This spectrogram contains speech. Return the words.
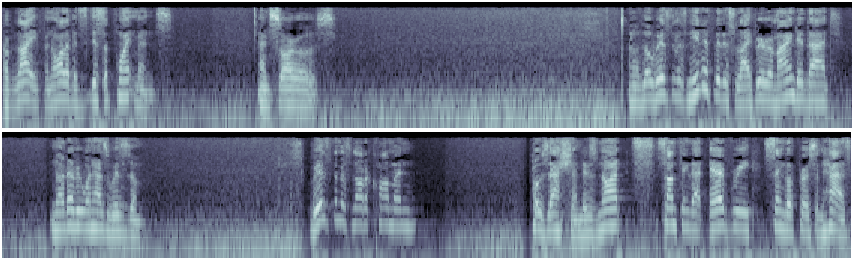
of life and all of its disappointments and sorrows. although wisdom is needed for this life, we're reminded that not everyone has wisdom. Wisdom is not a common possession. It is not something that every single person has.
